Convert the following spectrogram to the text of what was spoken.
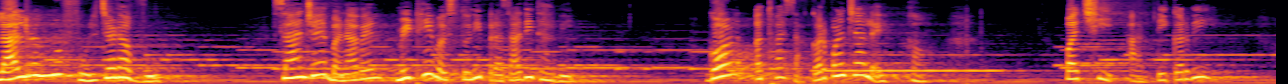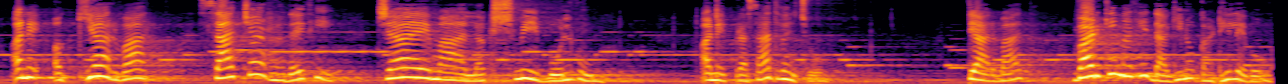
લાલ રંગનું ફૂલ ચડાવવું. સાંજે બનાવેલ મીઠી વસ્તુની પ્રસાદી ધરવી. ગોળ અથવા સાકર પણ ચાલે, હા. પછી આરતી કરવી અને અગિયાર વાર સાચા હૃદયથી જય માં લક્ષ્મી બોલવું અને પ્રસાદ વહેંચવો. ત્યારબાદ વાડકીમાંથી દાગીનો કાઢી લેવો.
